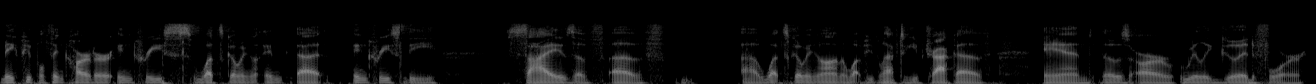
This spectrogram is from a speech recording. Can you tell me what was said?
make people think harder, increase what's going in, uh, increase the size of of uh, what's going on and what people have to keep track of, and those are really good for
